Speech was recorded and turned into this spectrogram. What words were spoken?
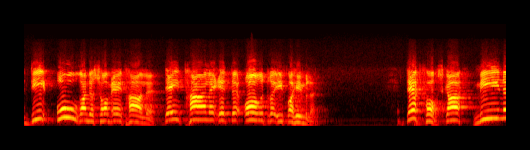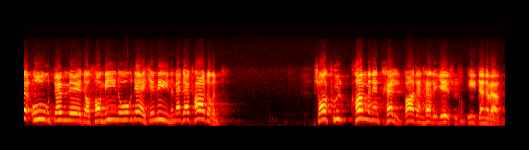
de ordene som jeg taler, de taler etter ordre ifra himmelen. Derfor skal mine ord dømme eder, for mine ord det er ikke mine, men det er Faderens. Så fullkommen en trell var den Herre Jesus i denne verden.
